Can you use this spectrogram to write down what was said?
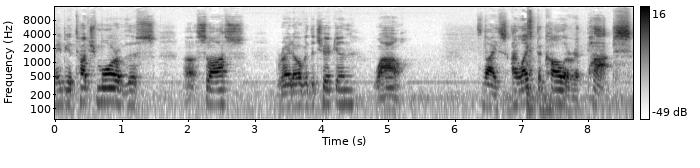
maybe a touch more of this uh, sauce right over the chicken. Wow. It's nice. I like the color. It pops.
